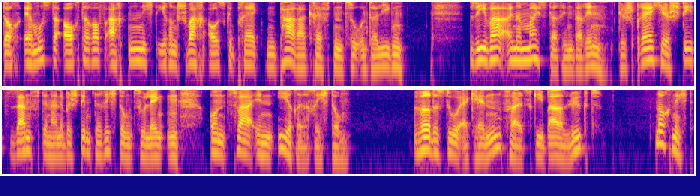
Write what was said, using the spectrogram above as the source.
doch er musste auch darauf achten, nicht ihren schwach ausgeprägten Parakräften zu unterliegen. Sie war eine Meisterin darin, Gespräche stets sanft in eine bestimmte Richtung zu lenken, und zwar in ihre Richtung. Würdest du erkennen, falls Gibar lügt? Noch nicht.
